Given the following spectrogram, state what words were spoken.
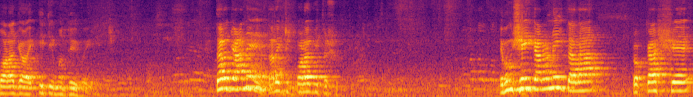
পরাজয় ইতিমধ্যেই হয়ে গেছে। তারা জানে, তারা একটি পরাজিত শক্তি। এবং সেই কারণেই তারা প্রকাশ্যে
